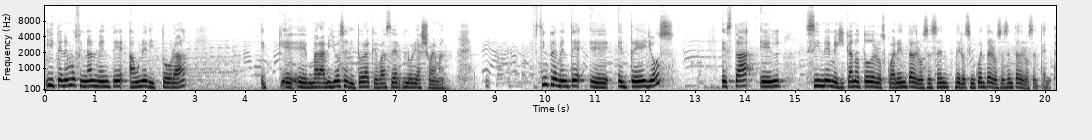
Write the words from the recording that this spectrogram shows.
Y tenemos finalmente a una editora, eh, eh, maravillosa editora que va a ser Gloria Schoeman. Simplemente eh, entre ellos está el cine mexicano todo de los 40, de los, 60, de los 50, de los 60, de los 70.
